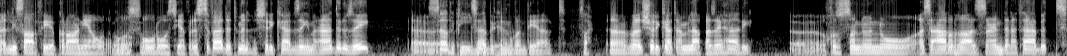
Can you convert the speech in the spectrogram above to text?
اللي صار في أوكرانيا وروسيا. فاستفادت منها الشركات زي معادن وزي سابق المغذيات. صح. فالشركات عملاقة زي هذه خصوصا إنه أسعار الغاز عندنا ثابت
